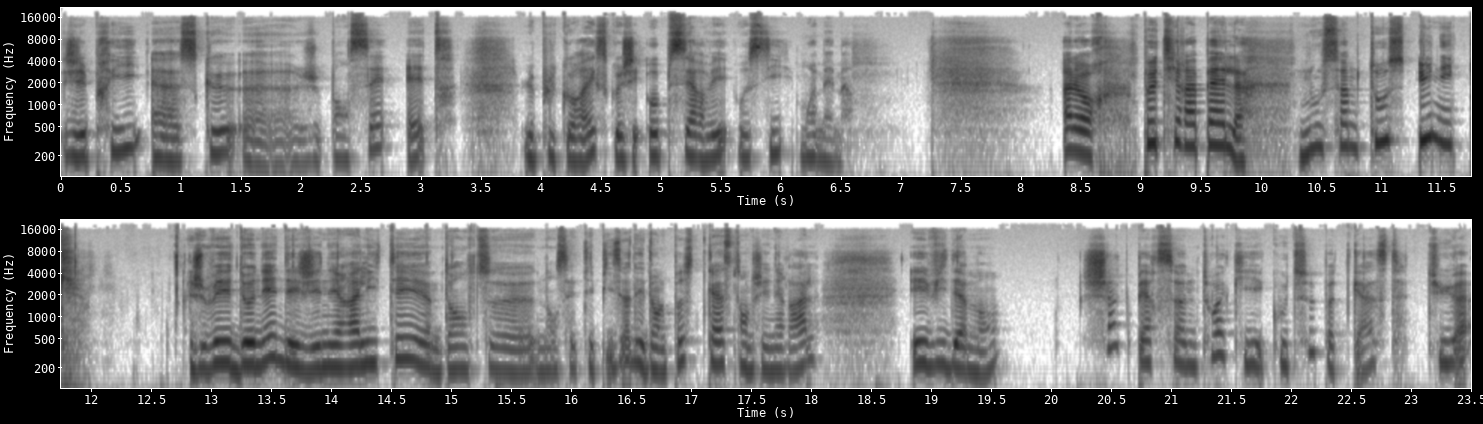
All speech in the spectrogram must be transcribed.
j'ai pris euh, ce que euh, je pensais être le plus correct, ce que j'ai observé aussi moi-même. Alors, petit rappel, nous sommes tous uniques. Je vais donner des généralités dans, cet épisode et dans le podcast en général. Évidemment, chaque personne, toi qui écoutes ce podcast, tu as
